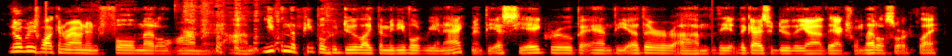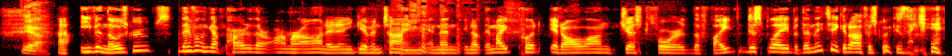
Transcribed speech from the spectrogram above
Nobody's walking around in full metal armor. Um, even the people who do like the medieval reenactment, the SCA group, and the other um, the the guys who do the uh, the actual metal sword play, Yeah. uh, even those groups, they've only got part of their armor on at any given time, and then you know they might put it all on just for the fight display, but then they take it off as quick as they can.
